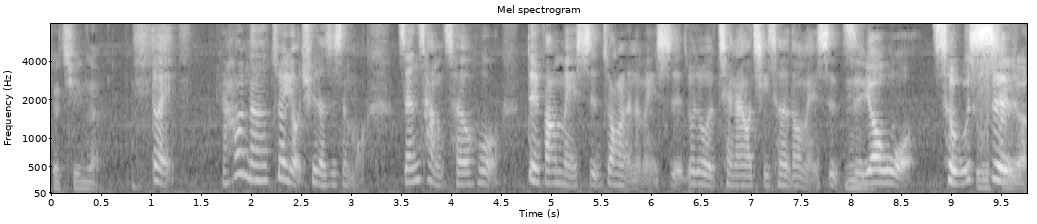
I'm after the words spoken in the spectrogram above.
就亲了。对，然后呢，最有趣的是什么？整场车祸，对方没事，撞人的没事，就是我前男友骑车都没事，只有我出出事，了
